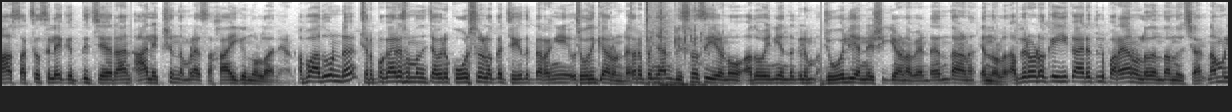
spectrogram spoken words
ആ സക്സസിലേക്ക് എത്തിച്ചേരാൻ ആ ലക്ഷ്യം നമ്മളെ സഹായിക്കും എന്നുള്ളത് തന്നെയാണ്. അപ്പോൾ അതുകൊണ്ട് ചെറുപ്പക്കാരെ സംബന്ധിച്ച് അവർ കോഴ്സുകളൊക്കെ ചെയ്തിട്ട് ഇറങ്ങി ചോദിക്കാറുണ്ട് സാർ ഞാൻ ബിസിനസ് ചെയ്യണോ? അതോ ഇനി എന്തെങ്കിലും ജോലി അന്വേഷിക്കുകയാണോ വേണ്ടത്? എന്താണ്? എന്നുള്ളത്. അവരോടൊക്കെ ഈ കാര്യത്തിൽ പറയാനുള്ളത് എന്താണെന്ന് വെച്ചാൽ നമ്മൾ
